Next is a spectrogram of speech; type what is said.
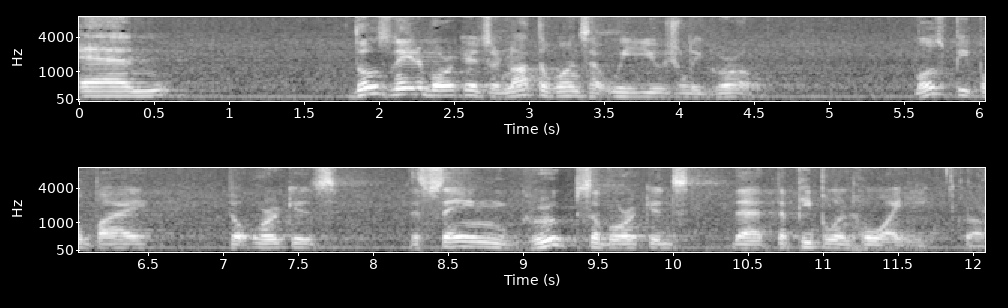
and those native orchids are not the ones that we usually grow. Most people buy the orchids, the same groups of orchids that the people in Hawaii grow.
